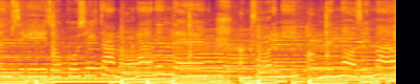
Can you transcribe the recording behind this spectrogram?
음식이 좋고 싫다 말하는 데 망설임이 없는 너지만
